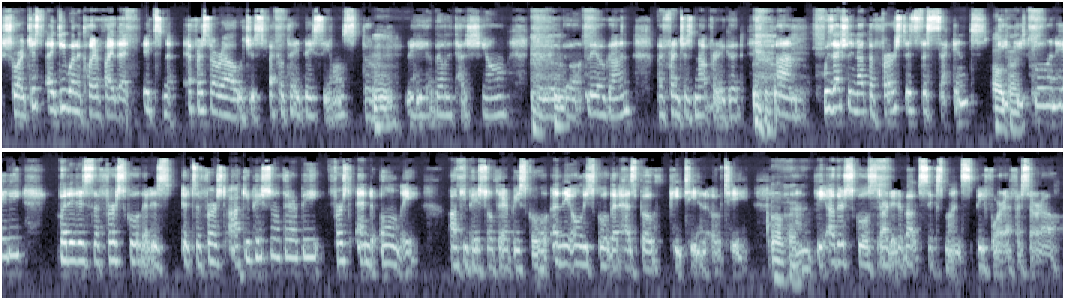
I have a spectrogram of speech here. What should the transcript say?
Sure. Just I do want to clarify that it's FSRL, which is Faculté des Sciences de mm-hmm. Réhabilitation de Léogane. My French is not very good. Um, was actually not the first. It's the second okay. PT school in Haiti, but it is the first school that is. It's the first occupational therapy, first and only occupational therapy school, and the only school that has both PT and OT. Okay. Um, the other school started about six months before FSRL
